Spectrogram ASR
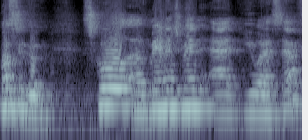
Masagung School of Management at USF.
